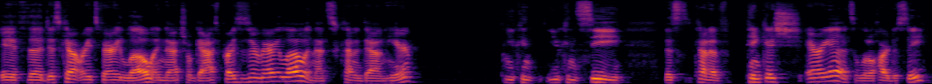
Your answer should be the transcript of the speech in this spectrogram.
if the discount rate's very low and natural gas prices are very low, and that's kind of down here, you can you can see this kind of pinkish area. It's a little hard to see,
